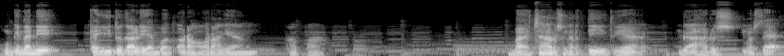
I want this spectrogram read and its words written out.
Mungkin tadi kayak gitu kali ya buat orang-orang yang apa baca harus ngerti itu ya nggak harus maksudnya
